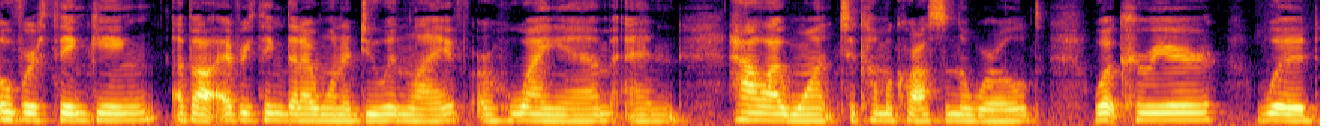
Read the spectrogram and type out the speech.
overthinking about everything that I want to do in life or who I am and how I want to come across in the world. What career would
